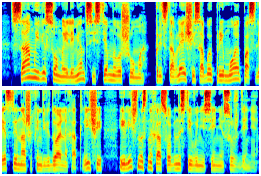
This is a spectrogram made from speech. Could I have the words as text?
— самый весомый элемент системного шума, представляющий собой прямое последствие наших индивидуальных отличий и личностных особенностей вынесения суждения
